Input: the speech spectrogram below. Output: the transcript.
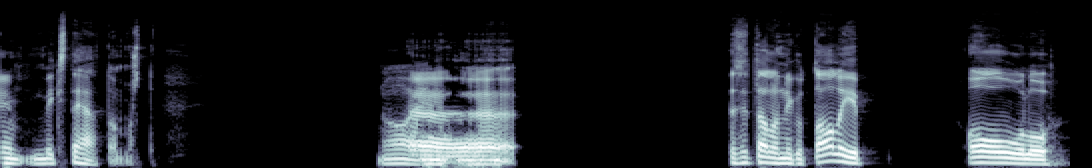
niin miksi tehdä tuommoista? No, Öö, sitten täällä on niinku Tali, Oulu.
